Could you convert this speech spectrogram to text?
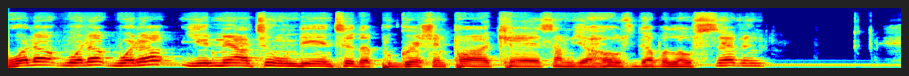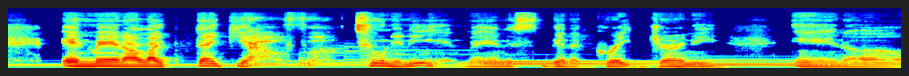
What up, what up, what up? You're now tuned in to the Progression Podcast. I'm your host, 007. And man, I like to thank y'all for tuning in. Man, it's been a great journey. And uh,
